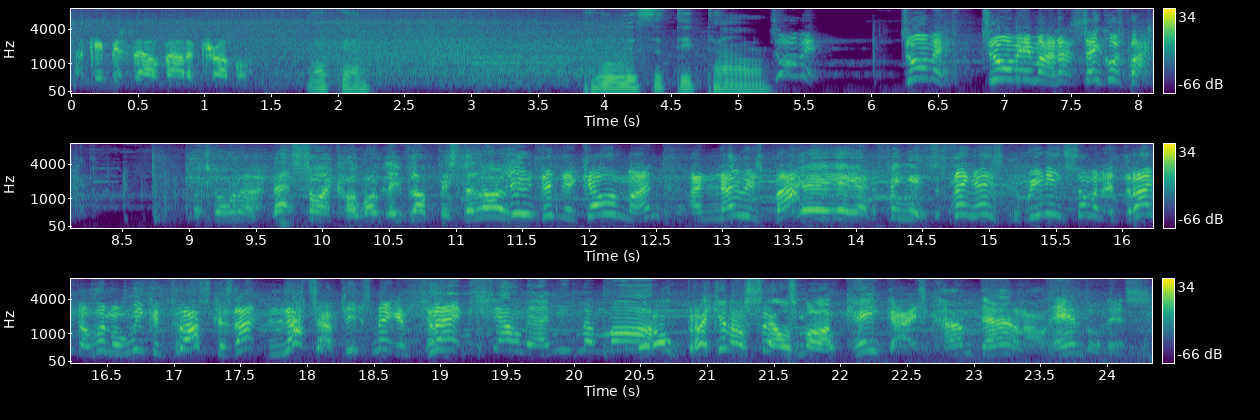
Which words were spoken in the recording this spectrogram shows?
Now keep yourself out of trouble. Okay. Publicity Tour. Tommy! Tommy! Tommy, man, that psycho's back! What's going on? That psycho won't leave Love Fist alone. You didn't kill him, man, and now he's back! Yeah, yeah, yeah. The thing is, The thing is, we need someone to drive the limo we can trust, because that nutter keeps making threats! Shell me, I need my mom. We're all breaking ourselves, man! Okay, guys, calm down. I'll handle this.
